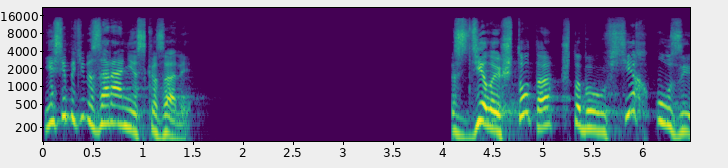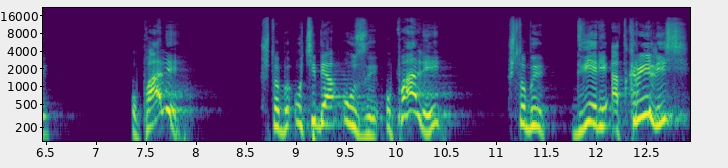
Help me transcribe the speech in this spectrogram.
если бы тебе заранее сказали, сделай что-то, чтобы у всех узы упали, чтобы у тебя узы упали, чтобы двери открылись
